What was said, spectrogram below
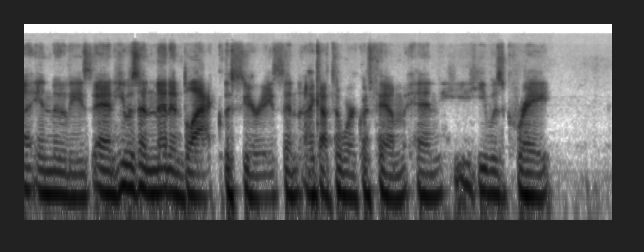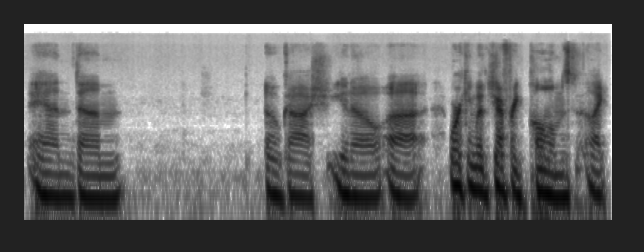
uh, in movies, and he was in Men in Black, the series, and I got to work with him, and he he was great. And um, oh gosh, you know, uh, working with Jeffrey Combs, like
